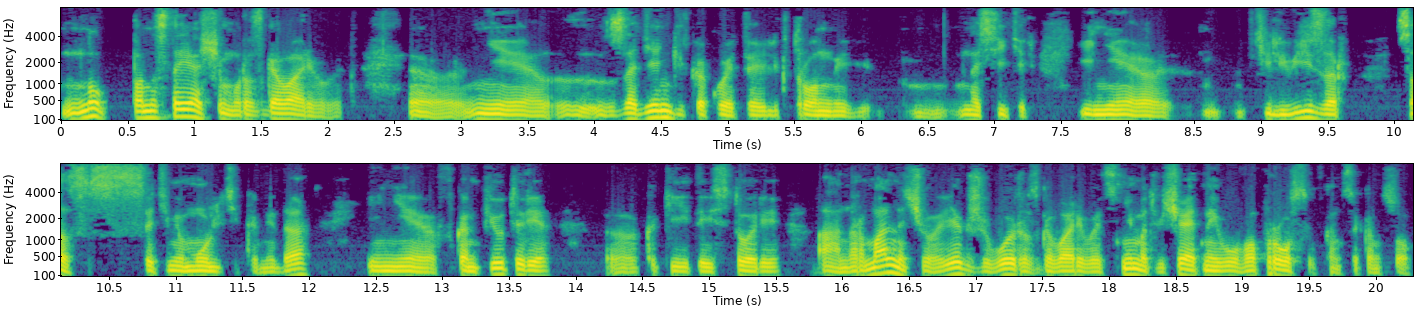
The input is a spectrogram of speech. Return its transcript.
ну, по-настоящему разговаривают. Э, не за деньги какой-то электронный носитель и не телевизор со, с этими мультиками, да, и не в компьютере какие-то истории, а нормально человек живой разговаривает с ним, отвечает на его вопросы, в конце концов,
